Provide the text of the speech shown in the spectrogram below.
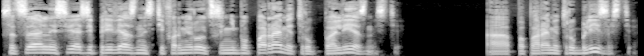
социальные связи привязанности формируются не по параметру полезности, а по параметру близости.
